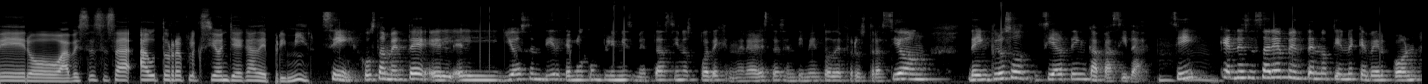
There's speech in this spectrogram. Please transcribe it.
pero a veces esa autorreflexión llega a deprimir. Sí, justamente el, el yo sentir que no cumplí mis metas sí nos puede generar este sentimiento de frustración, de incluso cierta incapacidad, ¿sí? Que necesariamente no tiene que ver con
